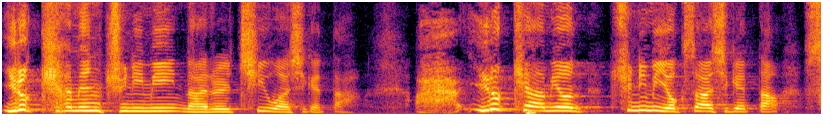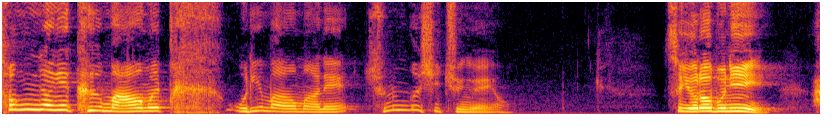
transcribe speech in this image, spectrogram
이렇게 하면 주님이 나를 치유하시겠다. 아, 이렇게 하면 주님이 역사하시겠다. 성령의 그 마음을 다 우리 마음 안에 주는 것이 중요해요. 그래서 여러분이 아,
